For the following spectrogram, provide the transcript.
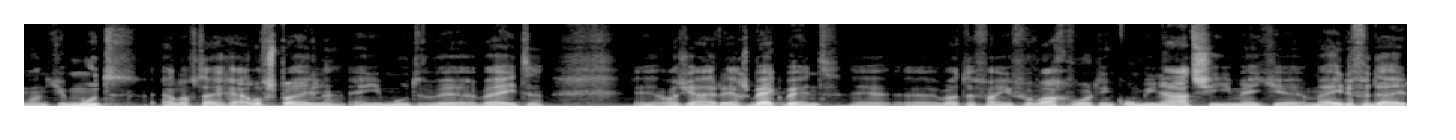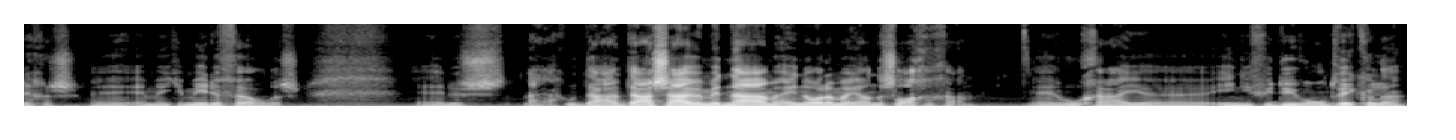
want je moet 11 tegen 11 spelen en je moet weten, als jij rechtsback bent, eh, wat er van je verwacht wordt in combinatie met je medeverdedigers en met je middenvelders. Dus nou ja, goed, daar, daar zijn we met name enorm mee aan de slag gegaan. Hoe ga je individuen ontwikkelen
